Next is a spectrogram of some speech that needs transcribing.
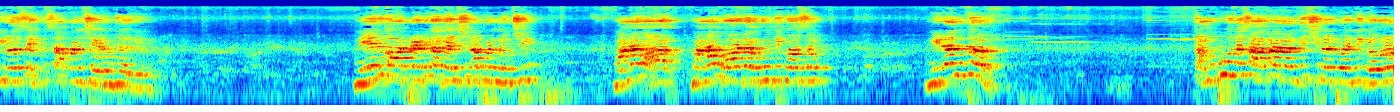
ఈరోజు శంకుస్థాపన చేయడం జరిగింది. నేను కార్పొరేట్గా గెలిచినప్పటి నుంచి మన మన వార్డు అభివృద్ధి కోసం నిరంతరం సంపూర్ణ సహకారం అందించినటువంటి గౌరవ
